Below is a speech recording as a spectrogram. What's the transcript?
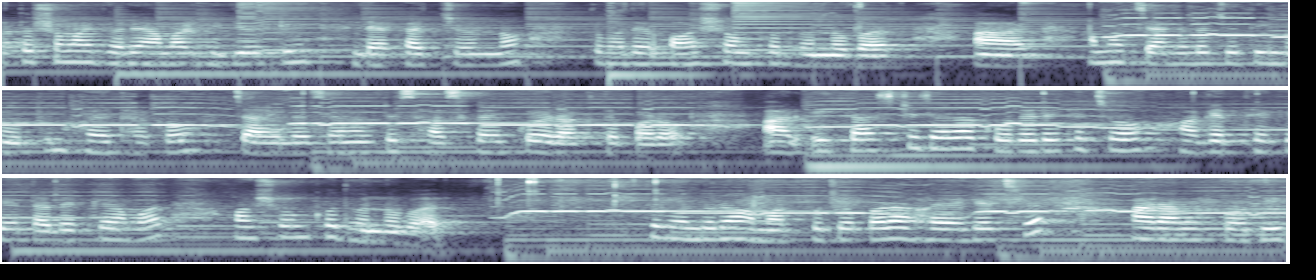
এত সময় ধরে আমার ভিডিওটি দেখার জন্য তোমাদের অসংখ্য ধন্যবাদ। আর আমার চ্যানেলে যদি নতুন হয়ে থাকো, চাইলে চ্যানেলটি সাবস্ক্রাইব করে রাখতে পারো। আর এই কাজটি যারা করে রেখেছ আগের থেকে, তাদেরকে আমার অসংখ্য ধন্যবাদ। তো বন্ধুরা, আমার পুজো করা হয়ে গেছে। আর আমি প্রদীপ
